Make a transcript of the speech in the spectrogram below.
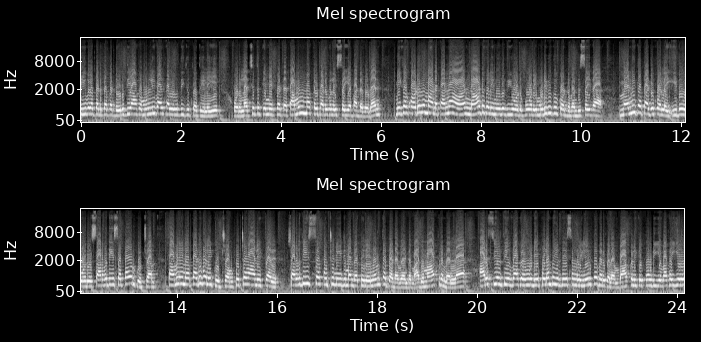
தீவிரப்படுத்தப்பட்டு இறுதியாக முள்ளிவாய்க்கால் இறுதி யுத்தத்திலேயே ஒரு லட்சத்துக்கு மேற்பட்ட தமிழ் மக்கள் படுகொலை செய்யப்பட்டதுடன் மிக கொடூரமான பல ஆண் நாடுகளின் உதவியோடு போரை முடிவுக்கு கொண்டு வந்து செய்த மனித படுகொலை. இது ஒரு சர்வதேச போர் குற்றம். தமிழின படுகொலை குற்றம் குற்றவாளிகள் சர்வதேச குற்ற நீதிமன்றத்தில் நிறுத்தப்பட வேண்டும். அது மாத்திரமல்ல அரசியல் தீர்வாக எங்களுடைய புலம்பெயர் தேசங்களில் இருப்பவர்களும் வாக்களிக்கக்கூடிய வகையில்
